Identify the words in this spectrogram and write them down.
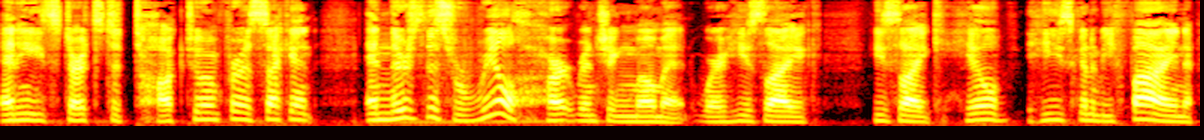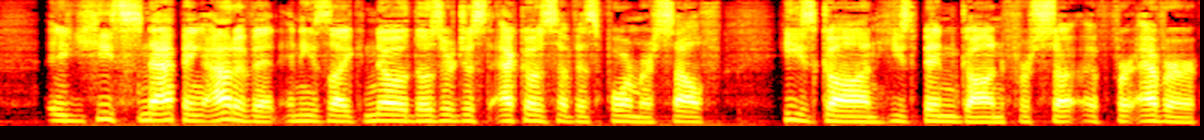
and he starts to talk to him for a second. And there's this real heart wrenching moment where he's like, he's like, he'll, he's gonna be fine he's snapping out of it and he's like no those are just echoes of his former self. He's gone. He's been gone for so, forever.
